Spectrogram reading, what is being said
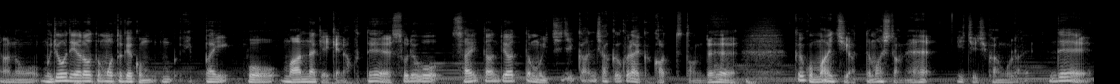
あの無料でやろうと思うと結構いっぱいこう回んなきゃいけなくてそれを最短でやっても1時間弱ぐらいかかってたんで結構毎日やってましたね。1時間ぐらい。で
